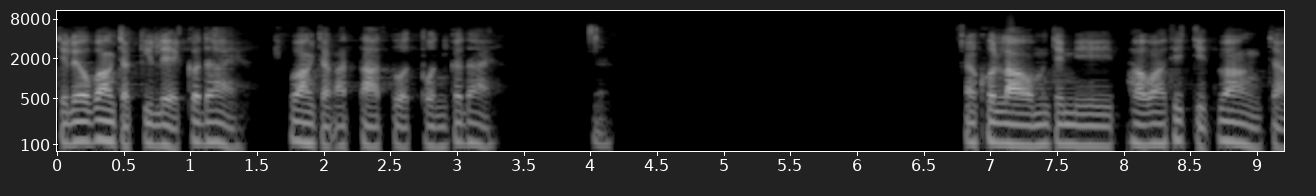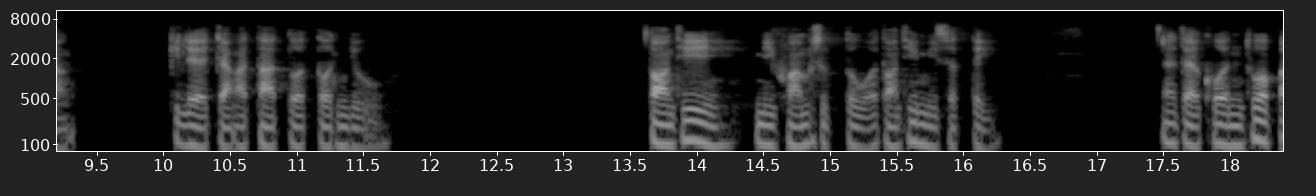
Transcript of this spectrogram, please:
จะเรียกว่างจากกิเลสก็ได้ ว่างจากอัตตาตัวตนก็ได้นะคนเรามันจะมีภาวะที่จิตว่างจากกิเลสจากอัตตาตัวตนอยู่ ตอนที่มีความรู้สึกตัวตอนที่มีสติแต่คนทั่วไป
